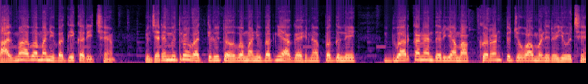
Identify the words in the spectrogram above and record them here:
હાલમાં હવામાન વિભાગે કરી છે. જ્યારે મિત્રો વાત કરીએ તો હવામાન વિભાગની આગાહીના પગલે દ્વારકાના દરિયામાં કરંટ જોવા મળી રહ્યો છે.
